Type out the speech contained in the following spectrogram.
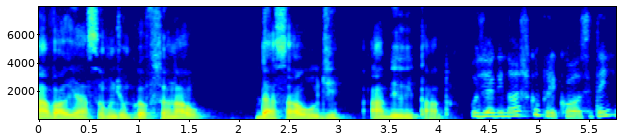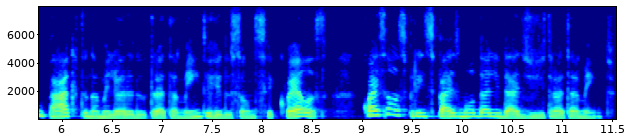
avaliação de um profissional da saúde habilitado. O diagnóstico precoce tem impacto na melhora do tratamento e redução de sequelas? Quais são as principais modalidades de tratamento?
